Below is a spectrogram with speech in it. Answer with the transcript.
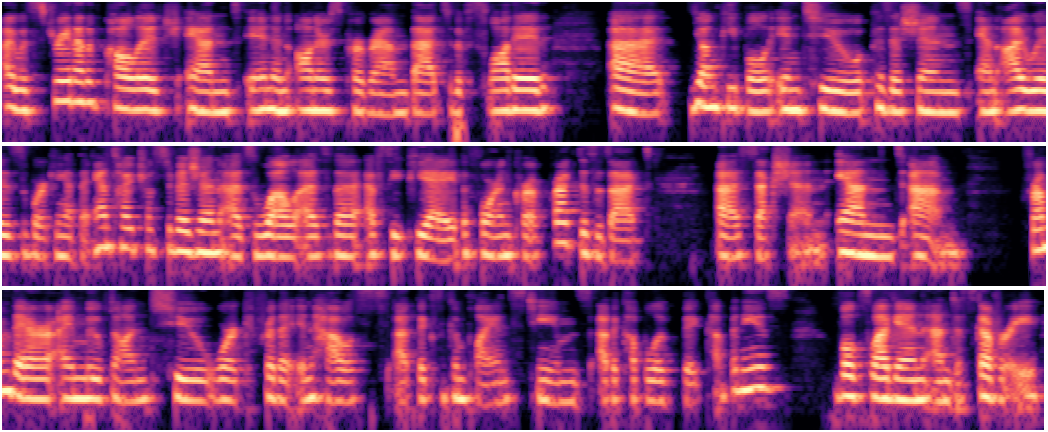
I was straight out of college and in an honors program that sort of slotted uh, young people into positions. And I was working at the Antitrust Division as well as the FCPA, the Foreign Corrupt Practices Act uh, section. And um, from there, I moved on to work for the in house ethics and compliance teams at a couple of big companies, Volkswagen and Discovery.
